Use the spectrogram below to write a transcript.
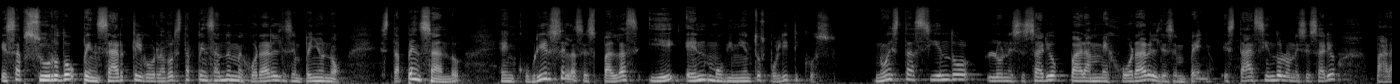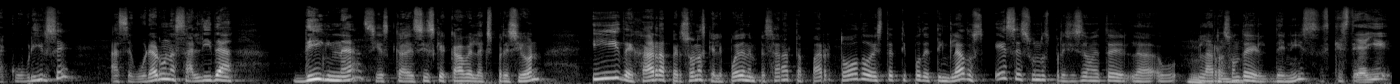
Es absurdo pensar que el gobernador está pensando en mejorar el desempeño. No. Está pensando en cubrirse las espaldas y en movimientos políticos. No está haciendo lo necesario para mejorar el desempeño. Está haciendo lo necesario para cubrirse, asegurar una salida digna, si es que, si es que cabe la expresión, y dejar a personas que le pueden empezar a tapar todo este tipo de tinglados. Esa es uno precisamente la, la razón de Denise, es que esté allí.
